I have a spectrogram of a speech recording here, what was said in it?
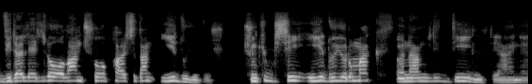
viral elli olan çoğu parçadan iyi duyulur. Çünkü bir şeyi iyi duyurmak önemli değil yani.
